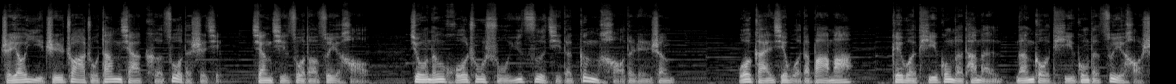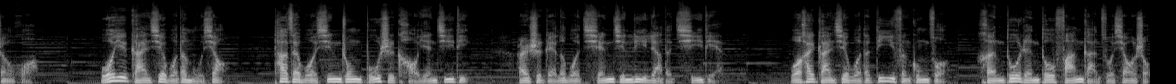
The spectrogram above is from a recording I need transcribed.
只要一直抓住当下可做的事情，将其做到最好，就能活出属于自己的更好的人生。我感谢我的爸妈，给我提供了他们能够提供的最好生活；我也感谢我的母校，它在我心中不是考研基地，而是给了我前进力量的起点。我还感谢我的第一份工作。很多人都反感做销售，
